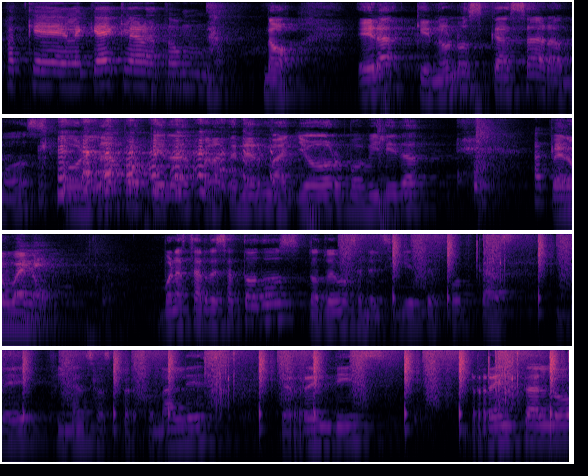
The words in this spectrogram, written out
Para que le quede claro a todo el mundo. no, era que no nos casáramos con la propiedad para tener mayor movilidad. Pero bueno, buenas tardes a todos. Nos vemos en el siguiente podcast de finanzas personales de Rendis réntalo,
